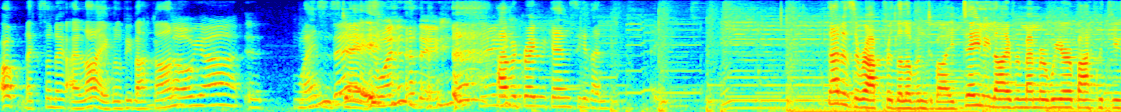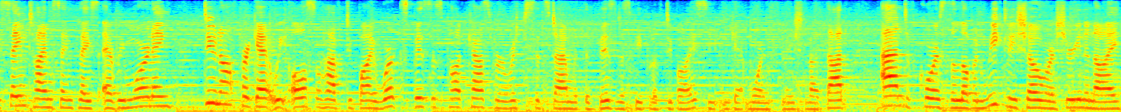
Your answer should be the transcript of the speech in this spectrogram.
Oh, next Sunday, I lie. We'll be back on. Oh yeah, it, Wednesday. Wednesday. Okay. Have a great weekend. See you then. That is a wrap for the Lovin Dubai Daily Live. Remember, we are back with you same time, same place every morning. Do not forget, we also have Dubai Works Business Podcast where Rich sits down with the business people of Dubai so you can get more information about that. And of course, the Lovin Weekly show where Shireen and I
